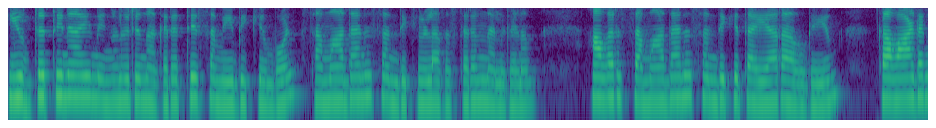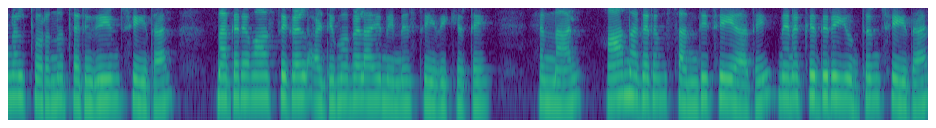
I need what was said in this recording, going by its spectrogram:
യുദ്ധത്തിനായി നിങ്ങളൊരു നഗരത്തെ സമീപിക്കുമ്പോൾ സമാധാന സന്ധിക്കുള്ള അവസരം നൽകണം. അവർ സമാധാന സന്ധിക്ക് തയ്യാറാവുകയും കവാടങ്ങൾ തുറന്നു തരുകയും ചെയ്താൽ നഗരവാസികൾ അടിമകളായി നിന്നെ സേവിക്കട്ടെ. എന്നാൽ ആ നഗരം സന്ധി ചെയ്യാതെ നിനക്കെതിരെ യുദ്ധം ചെയ്താൽ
